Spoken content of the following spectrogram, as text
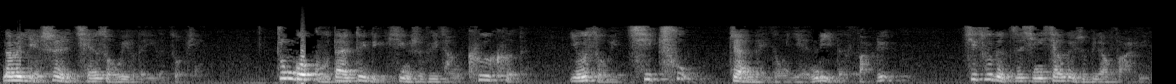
那么也是前所未有的一个作品。中国古代对女性是非常苛刻的，有所谓七处这样的一种严厉的法律，七处的执行相对是比较法律的。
